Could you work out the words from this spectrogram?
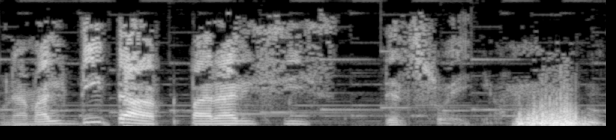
una maldita parálisis del sueño.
